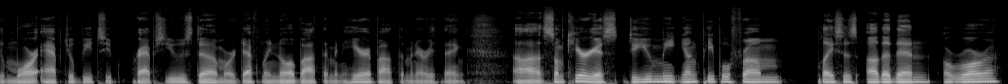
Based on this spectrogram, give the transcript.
the more apt you'll be to perhaps use them or definitely know about them and hear about them and everything. Uh, so I'm curious, do you meet young people from places other than Aurora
